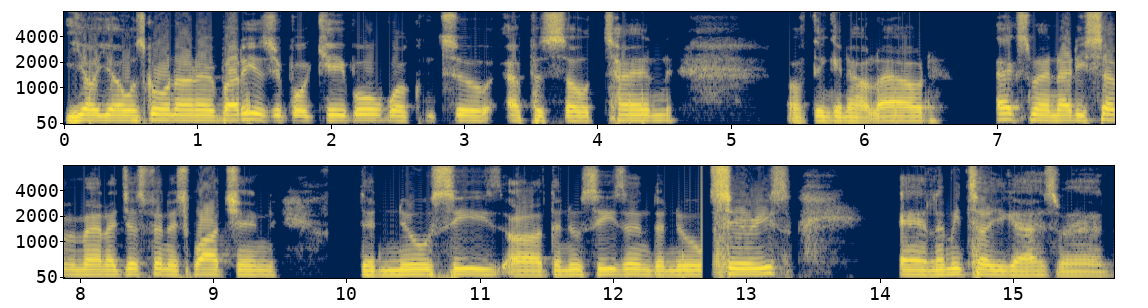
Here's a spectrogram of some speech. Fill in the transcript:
Yo, yo, what's going on, everybody? It's your boy Kable. Welcome to episode 10 of Thinking Out Loud. X Men 97, man. I just finished watching the new season, uh, the new season, the new series. And let me tell you guys, man,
